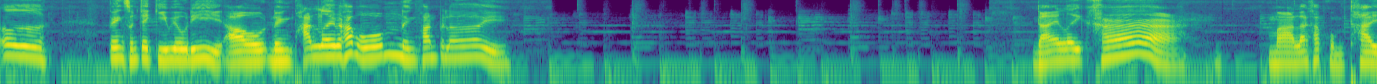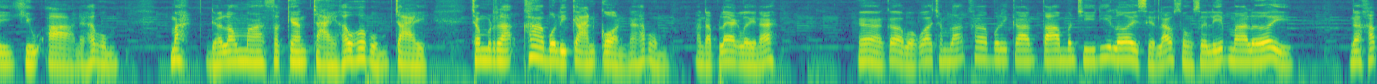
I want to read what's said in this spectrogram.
เออเต็งสนใจกี่วิวดี เอาหนึ่งพันเลยไหมครับผมหนึ่งพันไปเลยได้เลยค่ะ มาแล้วครับผมไทย QR นะครับผม มา เดี๋ยวเรามาสแกนจ่ายเขาครับผมจ่าย ชำระค่าบริการก่อนนะครับผมอันดับแรกเลยนะก็บอกว่าชำระค่าบริการตามบัญชีนี้เลย เสร็จแล้วส่งสลิปมาเลยนะครับ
